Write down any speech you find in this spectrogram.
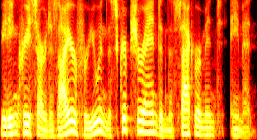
May increase our desire for you in the Scripture and in the sacrament. Amen.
